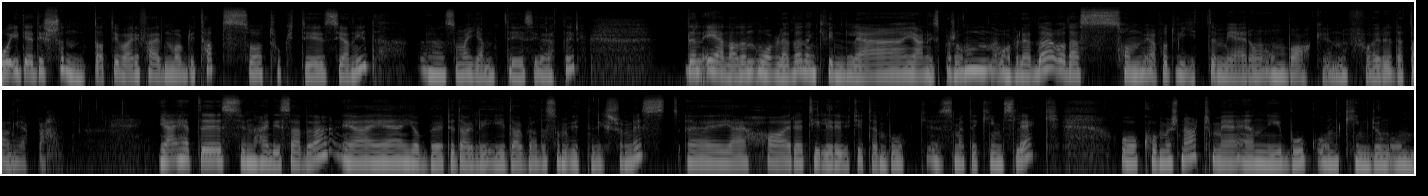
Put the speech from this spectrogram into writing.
Og idet de skjønte at de var i ferd med å bli tatt, så tok de cyanid, eh, som var gjemt i sigaretter. Den ene av den overlevde, den kvinnelige gjerningspersonen overlevde, og det er sånn vi har fått vite mer om, om bakgrunnen for dette angrepet. Jeg heter Sunn Heidi Sæbø. Jeg jobber til daglig i Dagbladet som utenriksjournalist. Eh, jeg har tidligere utgitt en bok som heter Kims lek, og kommer snart med en ny bok om Kim Jong-un.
